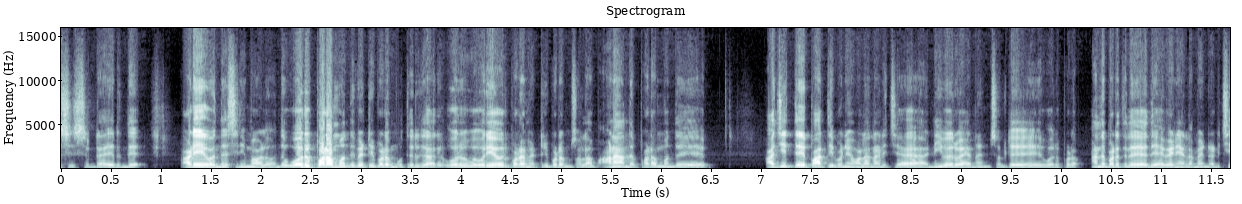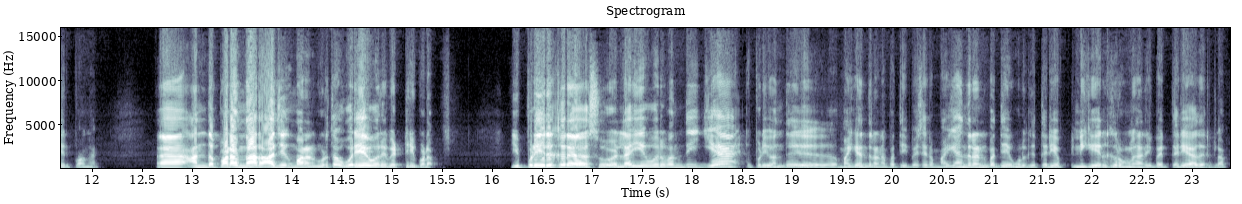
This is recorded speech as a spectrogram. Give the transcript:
அசிஸ்டண்ட்டாக இருந்து அப்படியே வந்து சினிமாவில் வந்து ஒரு படம் வந்து வெற்றி படம் கொடுத்துருக்காரு. ஒரு ஒரே ஒரு படம் வெற்றி படம்னு சொல்லலாம். ஆனால் அந்த படம் வந்து அஜித் பார்த்திபன் அவங்களாம் நடித்த நீவர் வயனன்னு சொல்லிட்டு ஒரு படம். அந்த படத்தில் தேவயானி எல்லாமே நடிச்சிருப்பாங்க. அந்த படம் தான் ராஜகுமாரன் கொடுத்த ஒரே ஒரு வெற்றி படம். இப்படி இருக்கிற சூழலில் இவர் வந்து ஏன் இப்படி வந்து மகேந்திரனை பற்றி பேசுகிற மகேந்திரன் பற்றி உங்களுக்கு தெரியும். இன்றைக்கி இருக்கிறவங்களுக்கு நிறைய பேர் தெரியாது இருக்கலாம்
